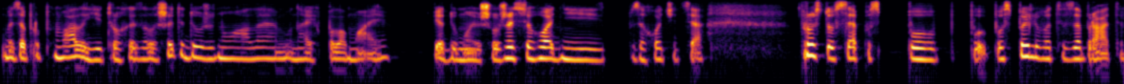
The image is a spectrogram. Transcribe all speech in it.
ми запропонували їй трохи залишити довжину, але вона їх поламає. Я думаю, що вже сьогодні захочеться просто все поспилювати, забрати.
